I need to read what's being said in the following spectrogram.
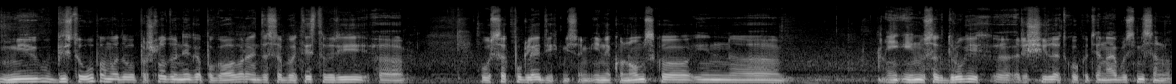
mi v bistvu upamo, da bo prišlo do njega pogovora in da se bodo te stvari uh, v vseh pogledih, mislim, in ekonomsko, in uh, in, in vseh drugih uh, rešile tako, kot je najbolj smiselno.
